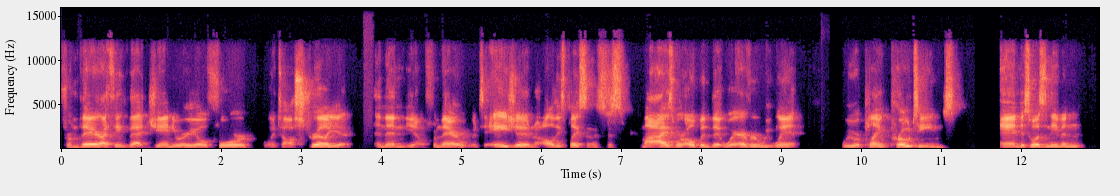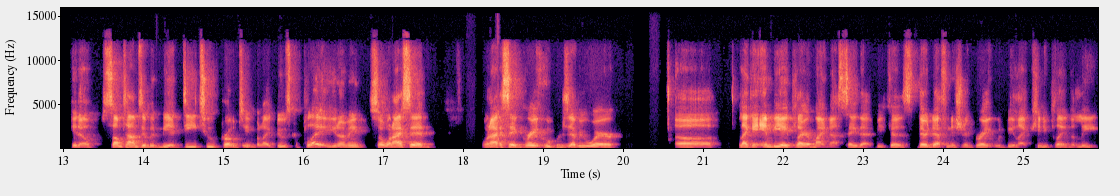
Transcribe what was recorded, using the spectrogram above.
from there, I think that January 04 went to Australia. And then, you know, from there we went to Asia and all these places. And it's just my eyes were open that wherever we went, we were playing pro teams. And this wasn't even, you know, sometimes it would be a D2 pro team, but like dudes could play, you know what I mean? So when I said, when I said great hoopers everywhere, uh, like an NBA player might not say that because their definition of great would be like, can you play in the league?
